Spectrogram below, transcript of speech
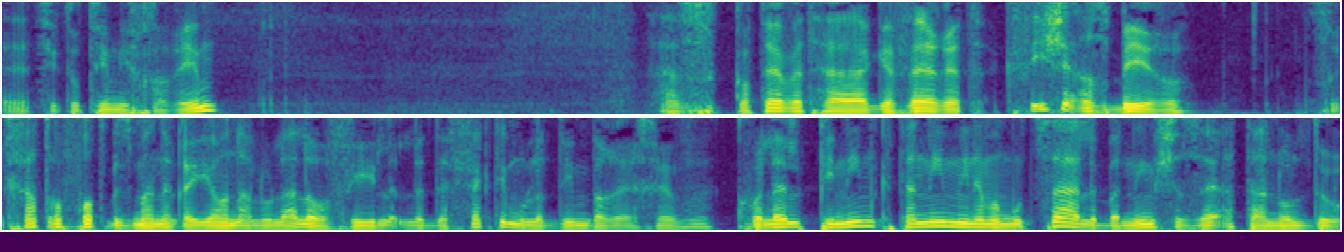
אה, ציטוטים נבחרים. אז כותבת הגברת, כפי שאסביר, צריכת עופות בזמן הריון עלולה להוביל לדפקטים מולדים ברכב, כולל פינים קטנים מן הממוצע לבנים שזה עתה נולדו.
